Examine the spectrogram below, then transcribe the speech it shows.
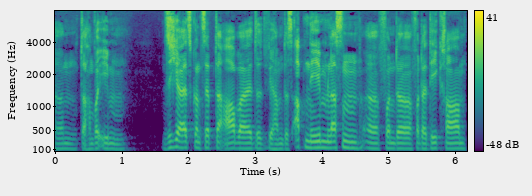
Ähm, da haben wir eben Sicherheitskonzept erarbeitet. Wir haben das abnehmen lassen äh, von der von der DEKRA.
